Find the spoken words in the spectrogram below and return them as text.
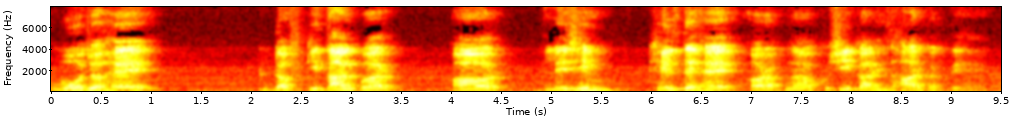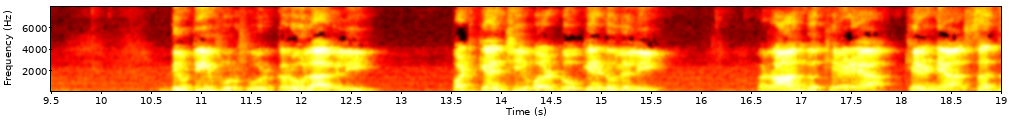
वो जो है डफ की ताल पर और लेझिम खेलते हैं और अपना खुशी का इजहार करते हैं। दिवटी फुरफुर करू लागली, पटक्यांची वर डोके डुलली, रांग खेळ्या खेळण्या सज्ज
